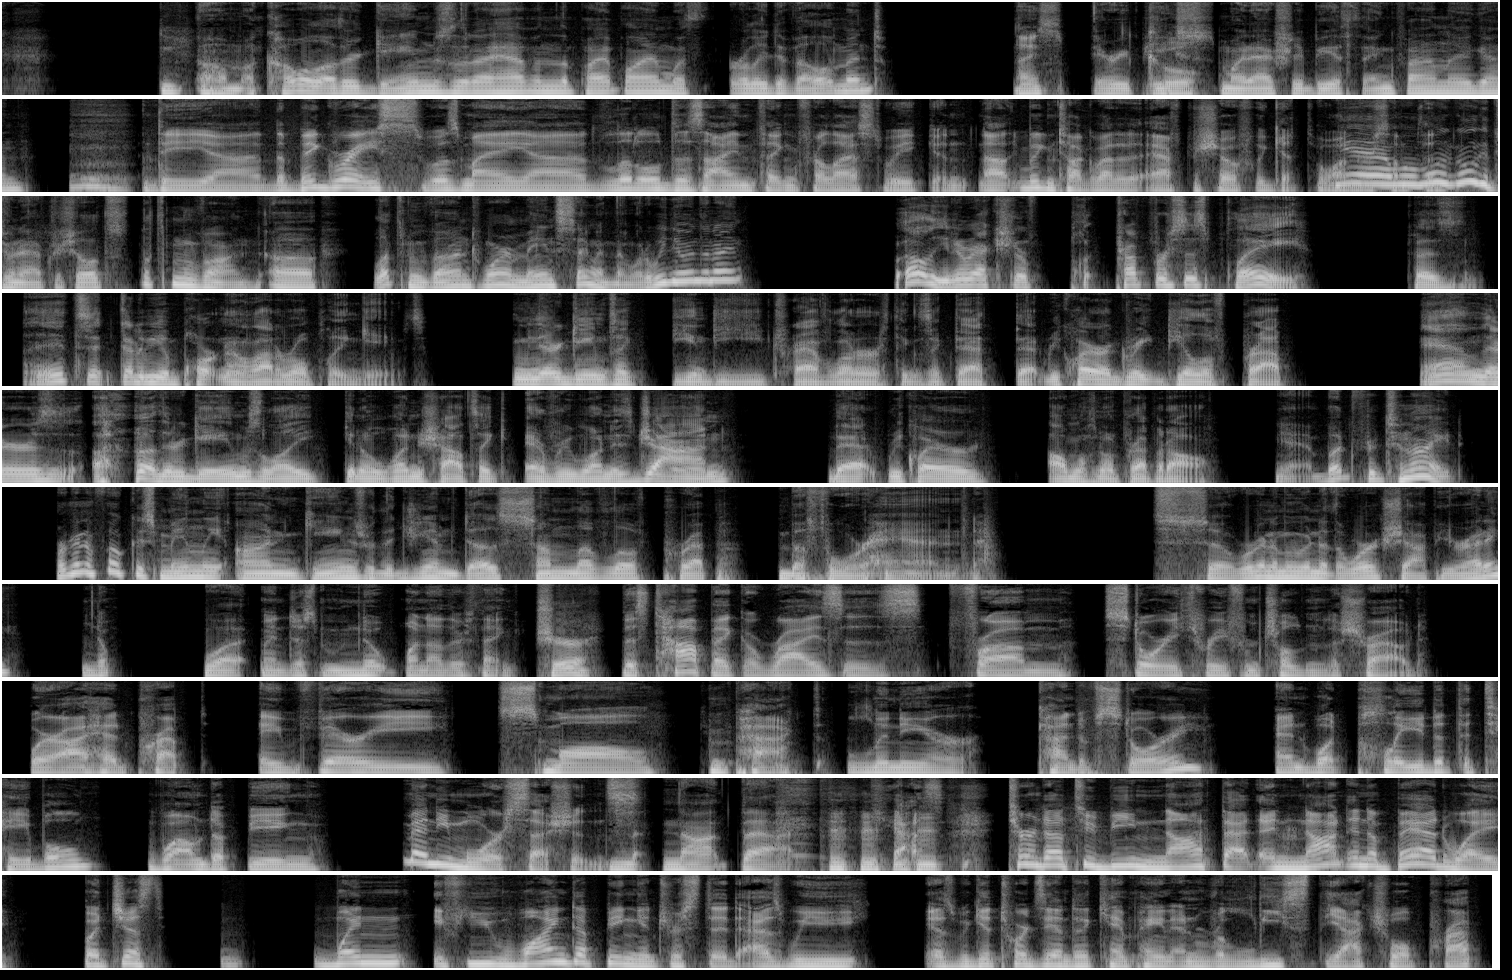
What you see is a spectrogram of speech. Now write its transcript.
um, a couple other games that I have in the pipeline with early development. nice. Airy Cool. Peaks might actually be a thing finally again. The uh, the big race was my uh, little design thing for last week, and now we can talk about it after show if we get to one or yeah, we'll, something. we'll, we'll get to an after show. Let's let's move on. Uh, let's move on to our main segment then. What are we doing tonight? Well, the interaction of pl- prep versus play, because it's going to be important in a lot of role playing games. I mean, there are games like D and D, Traveller, things like that that require a great deal of prep, and there's other games like you know one shots like Everyone is John that require almost no prep at all. Yeah, but for tonight, we're going to focus mainly on games where the GM does some level of prep beforehand. So we're going to move into the workshop. You ready? Nope. What? and just note one other thing. Sure. This topic arises from story three from Children of the Shroud, where I had prepped a very small, compact, linear kind of story, and what played at the table wound up being many more sessions. N- not that. yes turned out to be not that and not in a bad way but just when if you wind up being interested as we as we get towards the end of the campaign and release the actual prep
